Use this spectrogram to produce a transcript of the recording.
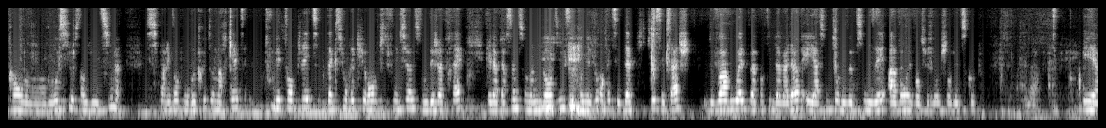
quand on grossit au sein d'une team, si par exemple on recrute au market, tous les templates d'actions récurrentes qui fonctionnent sont déjà prêts et la personne, son onboarding, ses premiers jours, en fait, c'est d'appliquer ses tâches, de voir où elle peut apporter de la valeur et à son tour les optimiser avant éventuellement de changer de scope. Et, euh,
